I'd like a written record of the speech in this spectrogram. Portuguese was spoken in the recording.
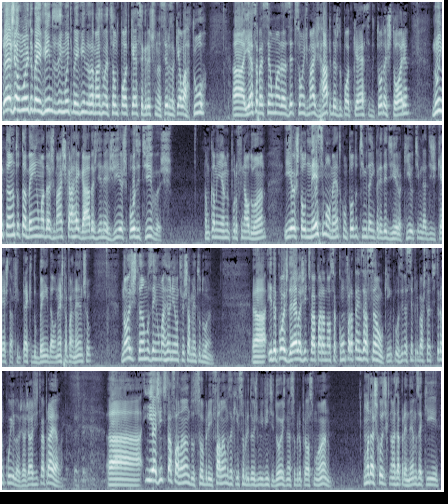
Sejam muito bem-vindos e muito bem-vindas a mais uma edição do podcast Segredos Financeiros. Aqui é o Arthur. Ah, e essa vai ser uma das edições mais rápidas do podcast de toda a história. No entanto, também uma das mais carregadas de energias positivas. Estamos caminhando para o final do ano e eu estou nesse momento com todo o time da Empreender Dinheiro aqui, o time da Digicast, da Fintech do Bem, da Honesta Financial. Nós estamos em uma reunião de fechamento do ano. Uh, e depois dela a gente vai para a nossa confraternização, que inclusive é sempre bastante tranquila. Já já a gente vai para ela. Uh, e a gente está falando sobre, falamos aqui sobre 2022, né, sobre o próximo ano. Uma das coisas que nós aprendemos é que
